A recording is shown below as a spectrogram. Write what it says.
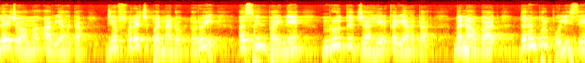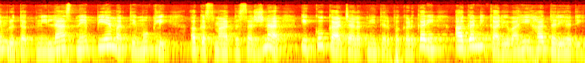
લઈ જવામાં આવ્યા હતા, જ્યાં ફરજ પરના ડોક્ટરોએ અશ્વિનભાઈને મૃત જાહેર કર્યા હતા. બનાવ બાદ ધરમપુર પોલીસે મૃતકની લાશને પીએમ અર્થે મોકલી અકસ્માત સર્જનાર ઇકો કાર ચાલકની ધરપકડ કરી આગળની કાર્યવાહી હાથ ધરી હતી.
